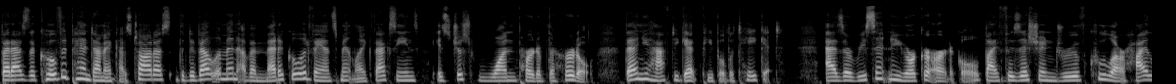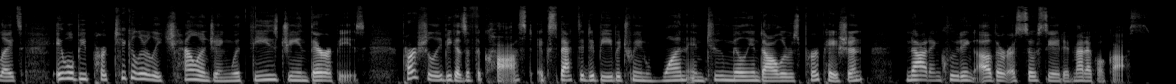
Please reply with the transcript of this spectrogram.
But as the COVID pandemic has taught us, the development of a medical advancement like vaccines is just one part of the hurdle. Then you have to get people to take it. As a recent New Yorker article by physician Dhruv Khullar highlights, it will be particularly challenging with these gene therapies, partially because of the cost, expected to be between 1 and 2 million dollars per patient, not including other associated medical costs.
